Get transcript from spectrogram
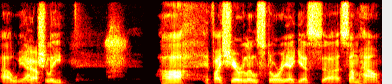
Uh, we yeah. actually, uh, if I share a little story, I guess uh, somehow,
